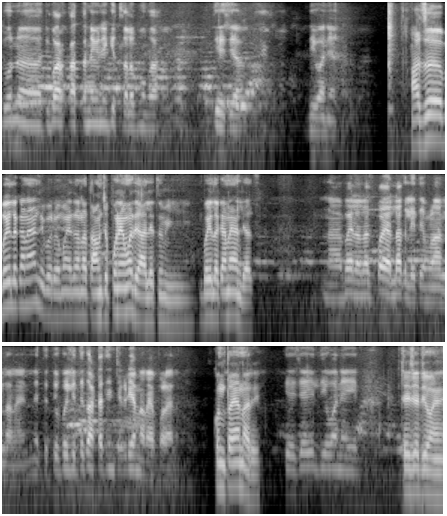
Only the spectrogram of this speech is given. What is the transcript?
दोन अं, ते बारका आता नवीन घेतलेला भोंगा तेजा दिवाण्या आज बैल का नाही आणली बरं? मैदानात आमच्या पुण्यामध्ये आले तुम्ही. बैल का नाही आणली आज? ना बैलाला पायाला लागले त्यामुळे आणला नाही. नाही तर तो बैल तर घाटात त्यांच्याकडे येणार आहे पळायला. कोणता येणार आहे? तेजा येईल दिवाण्या येईल. तेजा दिवाने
